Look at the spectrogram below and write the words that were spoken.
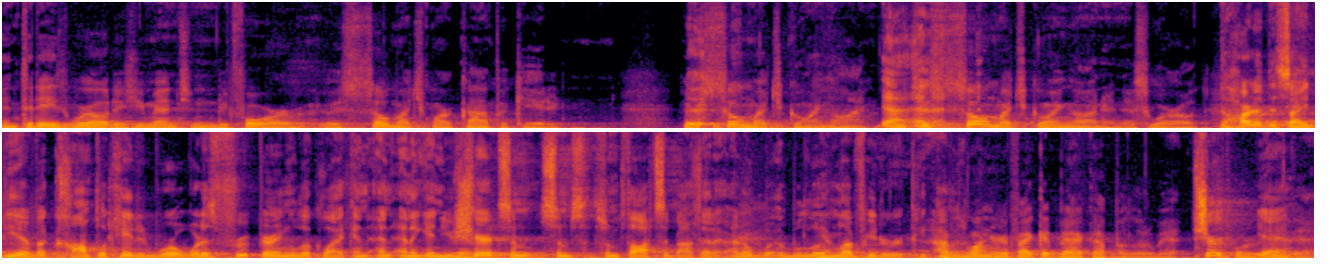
in today's world, as you mentioned before, was so much more complicated. There's so much going on. Yeah, There's just so much going on in this world. The heart of this idea of a complicated world, what does fruit bearing look like? And, and, and again, you yeah. shared some, some, some thoughts about that. I would yeah. love for you to repeat that. I was wondering if I could back up a little bit. Sure. yeah.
